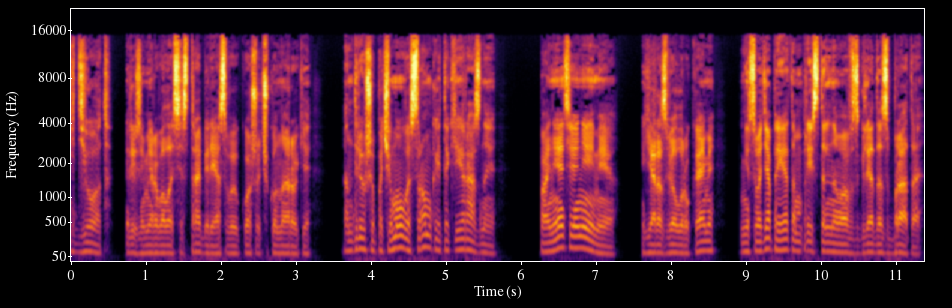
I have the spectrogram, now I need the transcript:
«Идиот», — резюмировала сестра, беря свою кошечку на руки. «Андрюша, почему вы с Ромкой такие разные?» «Понятия не имею». Я развел руками, не сводя при этом пристального взгляда с брата.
